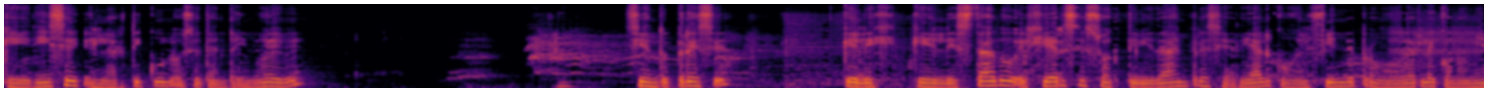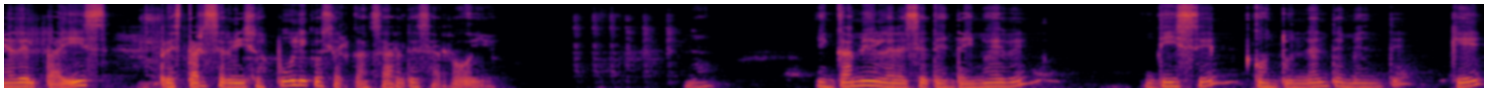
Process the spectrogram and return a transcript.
que dice en el artículo 79, 113, que el, Estado ejerce su actividad empresarial con el fin de promover la economía del país, prestar servicios públicos y alcanzar desarrollo. En cambio, en la del 79 dice contundentemente que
